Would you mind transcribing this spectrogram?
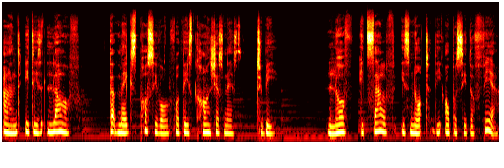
and it is love that makes possible for this consciousness to be. Love itself is not the opposite of fear.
